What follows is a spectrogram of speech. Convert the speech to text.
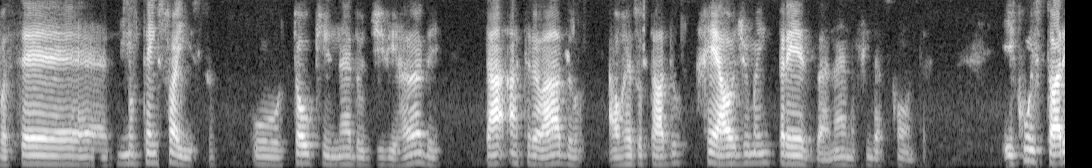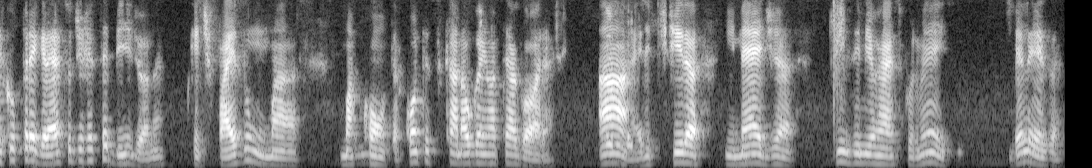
Você não tem só isso. O token né, do DiviHub está atrelado ao resultado real de uma empresa, né, no fim das contas. E com histórico pregresso de recebível, né? Porque a gente faz uma, uma conta. Quanto esse canal ganhou até agora? Ah, ele tira, em média, 15 mil reais por mês? Beleza.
